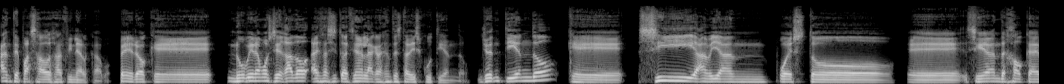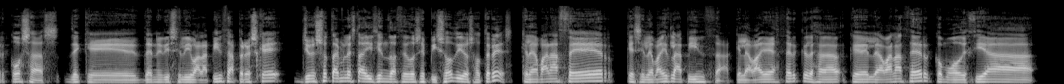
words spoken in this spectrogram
antepasados al fin y al cabo, pero que no hubiéramos llegado a esa situación en la que la gente está discutiendo. Yo entiendo que sí habían puesto, eh, sí habían dejado caer cosas de que Daenerys se le iba la pinza, pero es que yo eso también lo estaba diciendo hace dos episodios o tres, que le van a hacer que se le va a ir la pinza, que le vaya a hacer que le, que le van a hacer, como decía,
